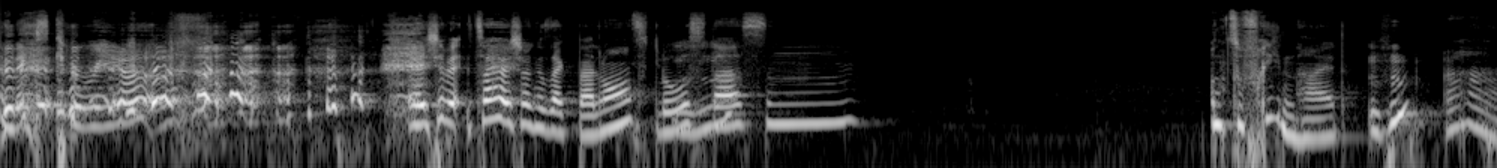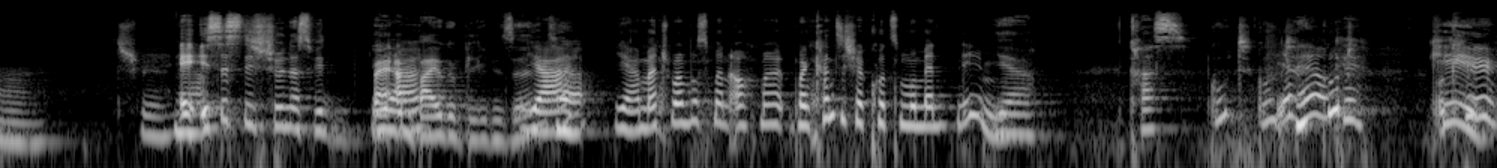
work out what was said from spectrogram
Next Career. Äh, ich habe, zwei habe ich schon gesagt. Balance, loslassen und Zufriedenheit. Schön. Ey, ist es nicht schön, dass wir bei Ja. am Ball geblieben sind? Ja, Ja. ja, manchmal muss man auch mal, man kann sich ja kurz einen Moment nehmen. Ja. Krass. Gut, gut. Ja, okay. Okay,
